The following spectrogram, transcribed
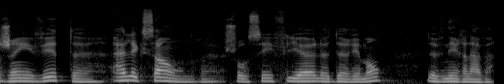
J'invite euh, Alexandre, chaussée filleul de Raymond, de venir à l'avant.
